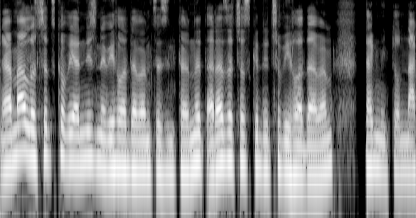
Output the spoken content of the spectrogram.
Ja málo všetko, ja nič nevyhľadávam cez internet a raz za čas, keď niečo vyhľadávam, tak mi to na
